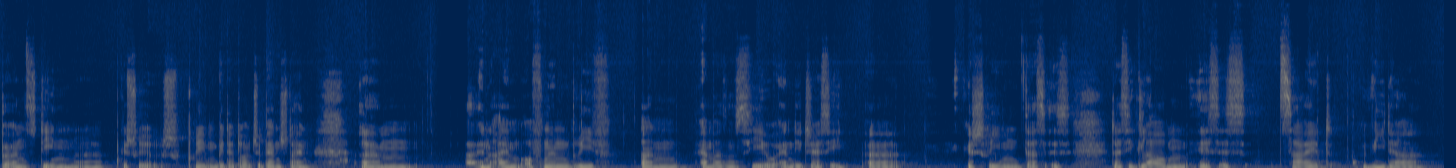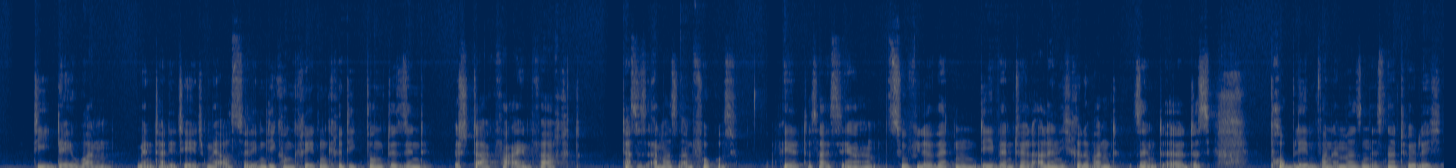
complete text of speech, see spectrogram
Bernstein, äh, geschrieben wie der deutsche Bernstein, ähm, in einem offenen Brief an Amazon CEO Andy Jassy äh, geschrieben, dass, ist, dass sie glauben, es ist Zeit, wieder die Day One Mentalität mehr auszuleben. Die konkreten Kritikpunkte sind stark vereinfacht, das ist Amazon an Fokus fehlt. Das heißt, sie haben zu viele Wetten, die eventuell alle nicht relevant sind. Äh, das Problem von Amazon ist natürlich,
